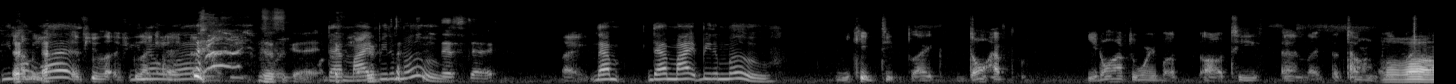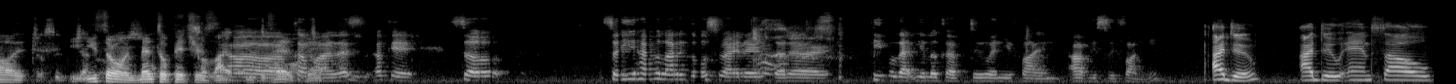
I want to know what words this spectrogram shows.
You know I mean, what? if you li- if you, You like know what? that might be This where you guy. want That might be the move. this guy. Like That that might be the move. you keep teeth like don't have to. You don't have to worry about uh, teeth and like the tongue. Oh, like, just in you general. throwing mental pictures in people's Oh, heads, come man. on. That's okay. So, so you have a lot of ghostwriters that are people that you look up to and you find obviously funny. I do, I do, and so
